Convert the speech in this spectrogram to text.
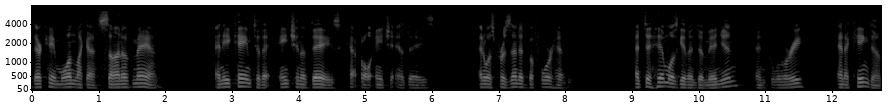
there came one like a son of man. And he came to the Ancient of Days, capital Ancient of Days and was presented before him. And to him was given dominion and glory and a kingdom,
